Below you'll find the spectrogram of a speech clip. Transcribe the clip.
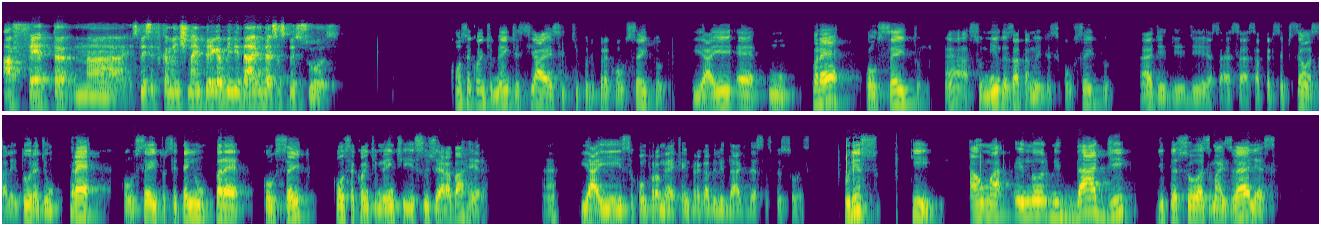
afeta na especificamente na empregabilidade dessas pessoas? Consequentemente, se há esse tipo de preconceito, e aí é um pré-conceito, né, assumindo exatamente esse conceito, né, de, de, de essa, essa, essa, percepção, essa leitura de um pré-conceito, se tem um pré-conceito, consequentemente, isso gera barreira. Né? E aí isso compromete a empregabilidade dessas pessoas. Por isso que há uma enormidade de pessoas mais velhas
